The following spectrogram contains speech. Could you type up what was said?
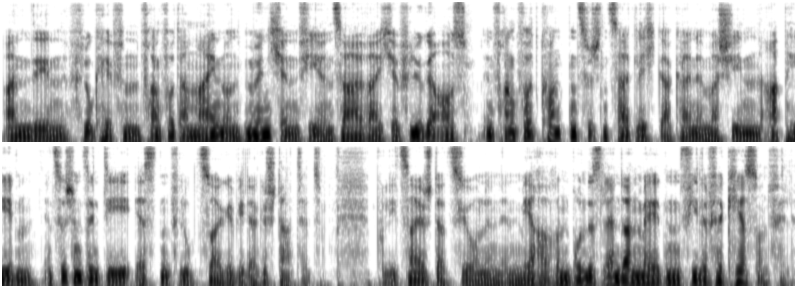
An den Flughäfen Frankfurt am Main und München fielen zahlreiche Flüge aus. In Frankfurt konnten zwischenzeitlich gar keine Maschinen abheben. Inzwischen sind die ersten Flugzeuge wieder gestartet. Polizeistationen in mehreren Bundesländern melden viele Verkehrsunfälle.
